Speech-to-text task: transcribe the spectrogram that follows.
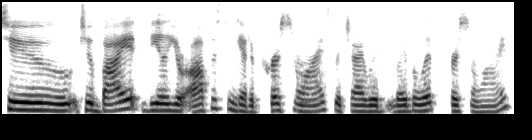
to to buy it via your office and get it personalized, which I would label it personalized?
